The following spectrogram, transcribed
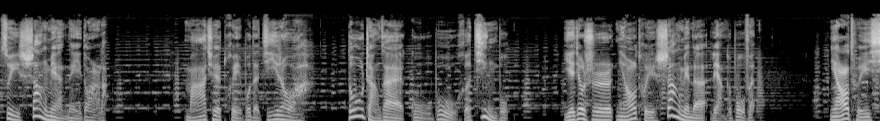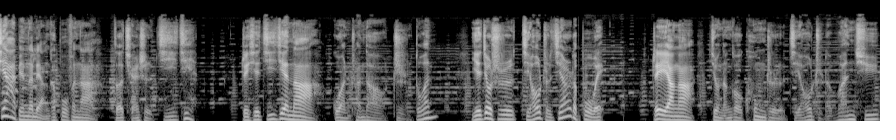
最上面那一段了。麻雀腿部的肌肉啊，都长在骨部和颈部，也就是鸟腿上面的两个部分。鸟腿下边的两个部分呢，则全是肌腱。这些肌腱呢，贯穿到指端，也就是脚趾尖的部位。这样啊，就能够控制脚趾的弯曲，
